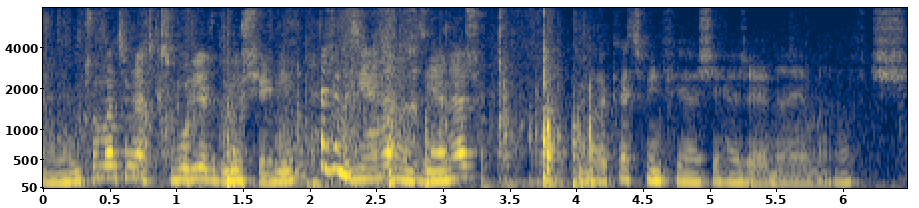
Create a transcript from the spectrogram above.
يعني نتوما نتمنى تكتبوا لي تقولوا واش يعني حاجة مزيانة ما مزياناش. راه كاتبين فيها شي حاجة هنايا ما عرفتش.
